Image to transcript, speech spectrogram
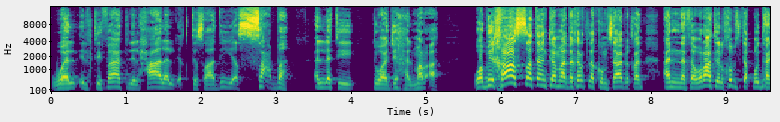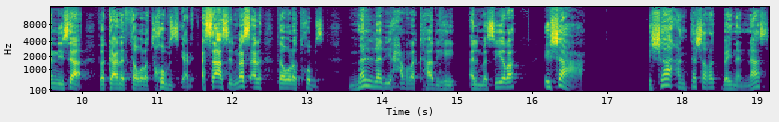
والالتفات للحالة الاقتصادية الصعبة التي تواجهها المرأة. وبخاصة كما ذكرت لكم سابقا أن ثورات الخبز تقودها النساء فكانت ثورة خبز يعني أساس المسألة ثورة خبز. ما الذي حرك هذه المسيرة؟ إشاعة. إشاعة انتشرت بين الناس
